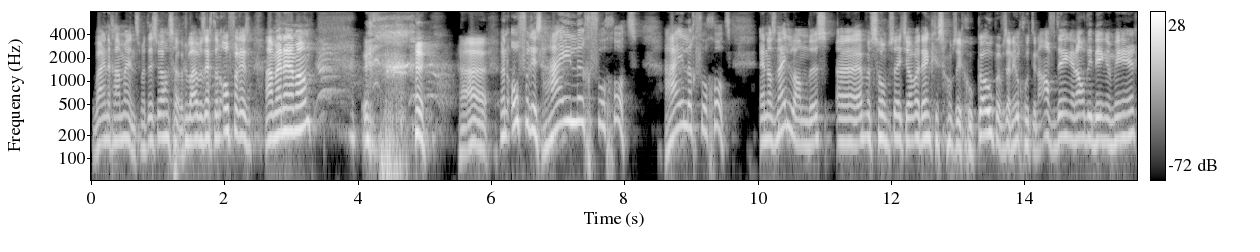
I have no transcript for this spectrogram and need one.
Weinig aan mens, maar het is wel zo. De Bijbel zegt: Een offer is. Amen? Ja, een offer is heilig voor God. Heilig voor God. En als Nederlanders eh, hebben we soms, weet je wel, we denken soms in goedkoper. We zijn heel goed in afdingen en al die dingen meer.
